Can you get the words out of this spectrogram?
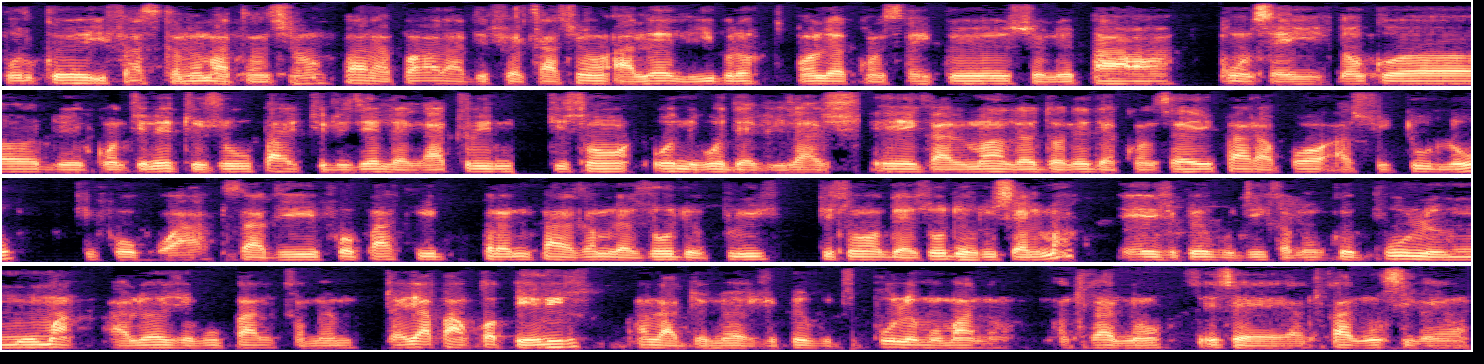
pour qu'ils fassent quand même attention par rapport à la défécation à l'air libre. On leur conseille que ce n'est pas conseillé. Donc, euh, de continuer toujours par utiliser les latrines qui sont au niveau des villages et également leur donner des conseils par rapport à surtout l'eau qu'il faut boire. C'est-à-dire, il faut pas qu'ils prennent par exemple les eaux de pluie qui sont des eaux de ruissellement. Et je peux vous dire quand même que pour le moment, alors je vous parle quand même, il n'y a pas encore péril en la demeure, je peux vous dire. Pour le moment, non. En tout cas, non. C'est, en tout cas, nous suivons,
